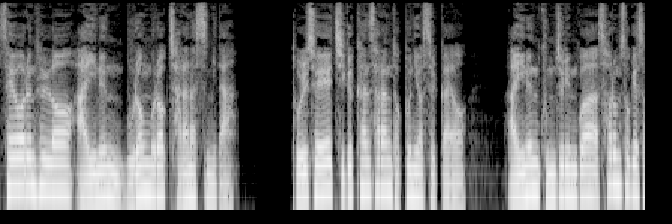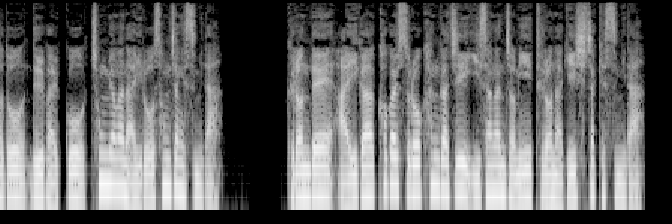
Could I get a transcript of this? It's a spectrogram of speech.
세월은 흘러 아이는 무럭무럭 자라났습니다. 돌쇠의 지극한 사랑 덕분이었을까요? 아이는 굶주림과 서름 속에서도 늘 밝고 총명한 아이로 성장했습니다. 그런데 아이가 커갈수록 한 가지 이상한 점이 드러나기 시작했습니다.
